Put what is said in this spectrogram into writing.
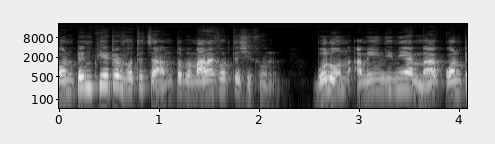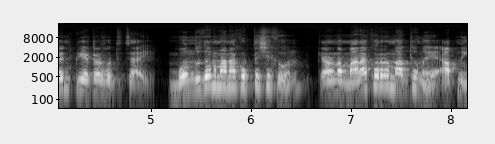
কন্টেন্ট ক্রিয়েটর হতে চান, তবে মানা করতে শিখুন। বলুন, আমি ইঞ্জিনিয়ার না কন্টেন্ট ক্রিয়েটর হতে চাই। বন্ধুদের মানা করতে শিখুন, কেননা মানা করার মাধ্যমে আপনি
